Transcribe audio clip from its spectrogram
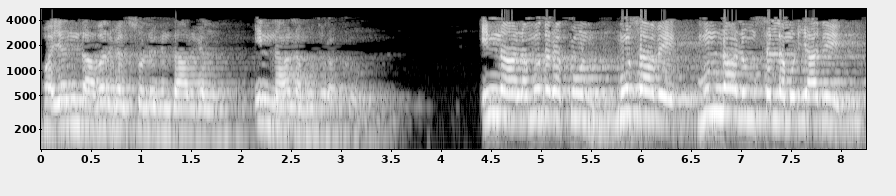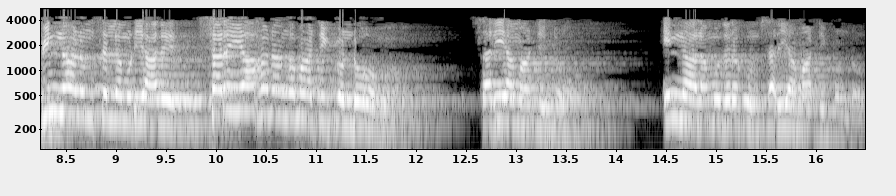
பயந்து அவர்கள் சொல்லுகின்றார்கள் இந்நாள் அமுதுரக்கும் இந்நாள் அமுதுரக்கும் மூசாவே முன்னாலும் செல்ல முடியாது பின்னாலும் செல்ல முடியாது. சரியாக நாங்க மாட்டிக்கொண்டோம். சரியா மாட்டிட்டோம். இந்நாள் அமுதுரக்கும் சரியா மாட்டிக்கொண்டோம்.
